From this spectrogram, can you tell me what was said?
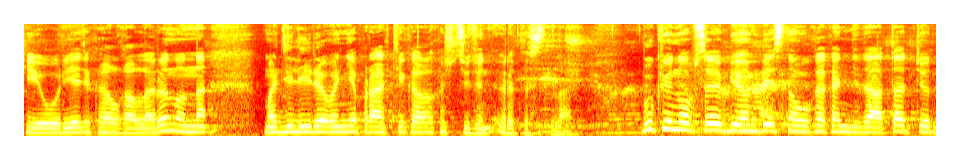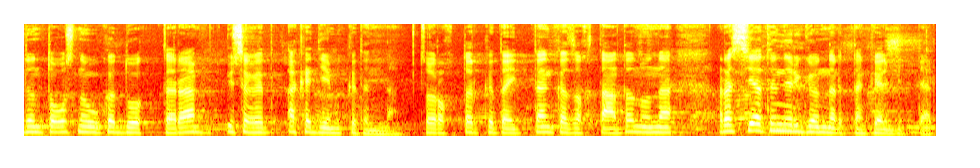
теория қалғаларын, онна моделирование практикаға күстүтін ұртыстылар. Бу күн опсая 15 наука кандидата, түрден 9 наука доктора, үс академик кытында. Сорохтар Кытайттан, Казахстантан, она Россиятын регионнарттан кәлбиттер.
